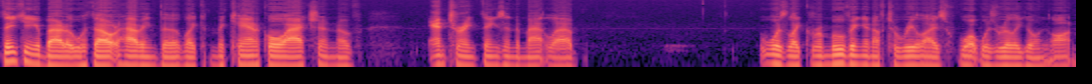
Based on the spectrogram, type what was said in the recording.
thinking about it without having the like mechanical action of entering things into MATLAB was like removing enough to realize what was really going on.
